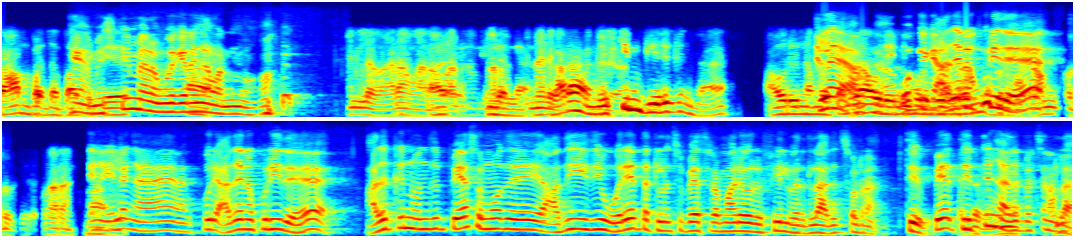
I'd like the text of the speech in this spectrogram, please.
ராம் படத்தை பார்த்துட்டு மிஸ்கின் மேல உங்களுக்கு என்னங்க வரணும் இல்ல வரேன் வரேன் வரேன். இல்ல. இல்ல. வரேன். மிஸ்கின்க்கு இருக்குங்க. அவரு நம்ம. புரியுது. இல்லைங்க புரியுது அது எனக்கு புரியுது. அதுக்குன்னு வந்து பேசும்போது அது இது ஒரே தட்டுல வச்சு பேசுற மாதிரி ஒரு ஃபீல் வருதுல்ல அதுக்கு சொல்றேன். திட்டுங்க அது பிரச்சனை இல்ல.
